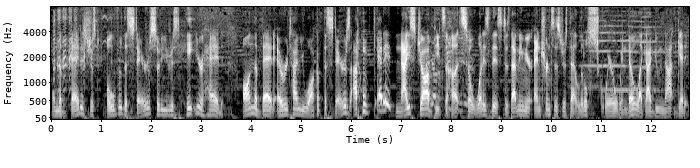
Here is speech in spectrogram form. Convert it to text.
And the bed is just over the stairs. So do you just hit your head on the bed every time you walk up the stairs? I don't get it. Nice job, Pizza Hut. So what is this? Does that mean your entrance is just that little square window? Like I do not get it.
